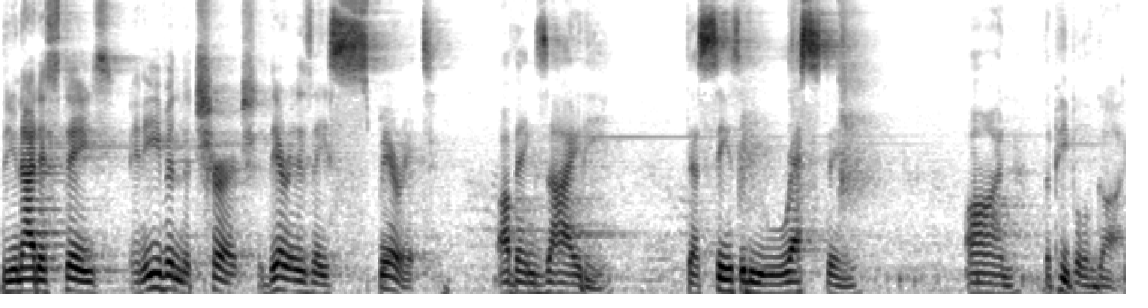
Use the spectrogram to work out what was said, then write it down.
the United States, and even the church, there is a spirit of anxiety that seems to be resting on the people of God.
